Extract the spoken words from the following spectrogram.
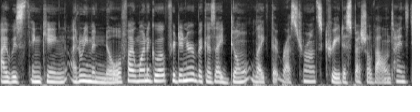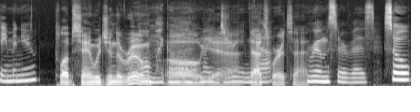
I was thinking, I don't even know if I want to go out for dinner because I don't like that restaurants create a special Valentine's Day menu. Club sandwich in the room. Oh my God, Oh my yeah, dream, that's yeah. where it's at. Room service. So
